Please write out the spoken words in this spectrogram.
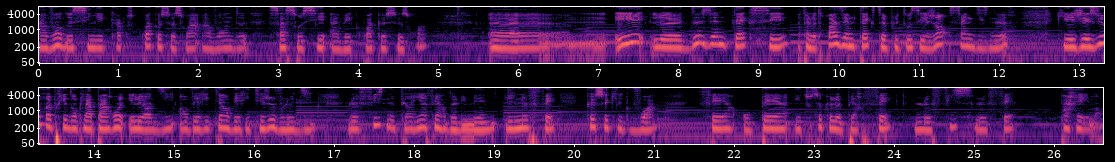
avant de signer quoi que ce soit, avant de s'associer avec quoi que ce soit. et le deuxième texte, c'est, enfin le troisième texte plutôt, c'est Jean 5, 19 qui est Jésus reprit donc la parole et leur dit, En vérité, en vérité, je vous le dis, le Fils ne peut rien faire de lui-même, il ne fait que ce qu'il voit au Père, et tout ce que le Père fait, le Fils le fait pareillement.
